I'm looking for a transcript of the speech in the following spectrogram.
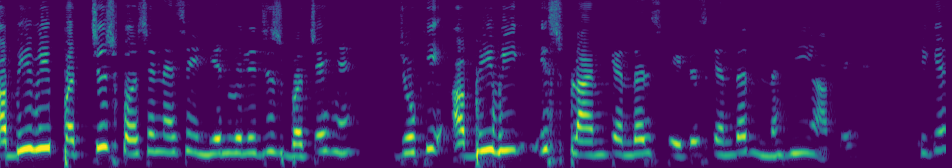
अभी भी 25 परसेंट ऐसे इंडियन विलेजेस बचे हैं, जो कि अभी भी इस प्लान के अंदर स्टेटस के अंदर नहीं आते हैं। ठीक है?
